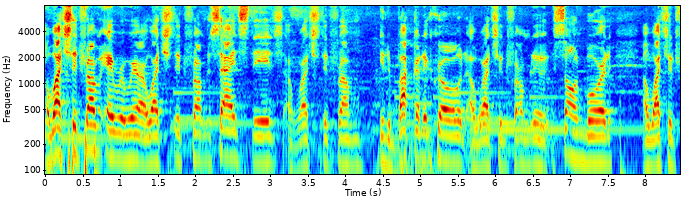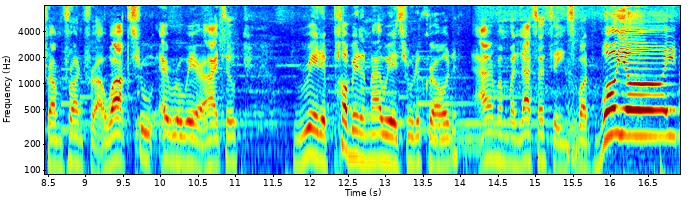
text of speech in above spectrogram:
I watched it from everywhere. I watched it from the side stage. I watched it from in the back of the crowd. I watched it from the soundboard. I watched it from front row. I walked through everywhere. I had to really pummel my way through the crowd. I remember lots of things, but woyoy,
